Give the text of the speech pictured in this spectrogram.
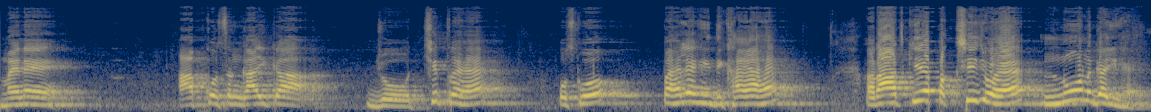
मैंने आपको संगाई का जो चित्र है, उसको पहले ही दिखाया है। राजकीय पक्षी जो है नोन गई है।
